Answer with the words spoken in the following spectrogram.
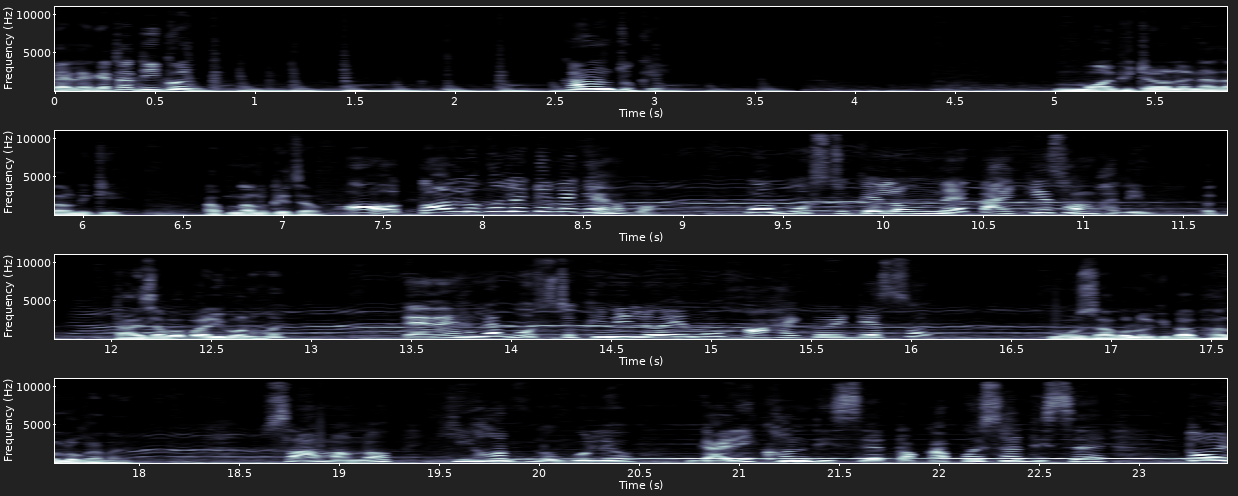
বেলেগ এটা দি গ'ল। কাৰণটো কি? মই ভিতৰলৈ নাযাওঁ নেকি? আপোনালোকে যাওক। অ তই লগলে কেনেকে হ'ব? মই বস্তুকে ল'ম নে তাইকে চম্ভালিম? তাই যাব পাৰিব নহয়। তেনেহ'লে বস্তুখিনি লৈয়ে মোক সহায় কৰি দেচোন। মোৰ যাবলৈ কিবা ভাল লগা নাই। চাহ মানৱ সিহঁত নগ'লেও গাড়ীখন দিছে টকা পইচা দিছে তই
